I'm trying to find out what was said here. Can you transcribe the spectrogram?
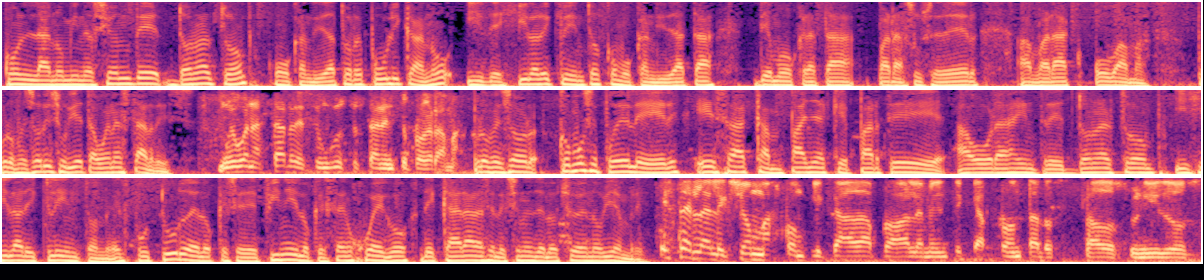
con la nominación de Donald Trump como candidato republicano y de Hillary Clinton como candidata demócrata para suceder a Barack Obama. Profesor Isurieta, buenas tardes. Muy buenas tardes, un gusto estar en tu programa. Profesor, ¿cómo se puede leer esa campaña que parte ahora entre Donald Trump y Hillary Clinton, el futuro de lo que se define y lo que está en juego de cara a las elecciones del 8 de noviembre? Esta es la elección más complicada probablemente que afronta los Estados Unidos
